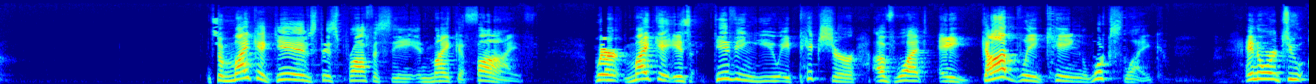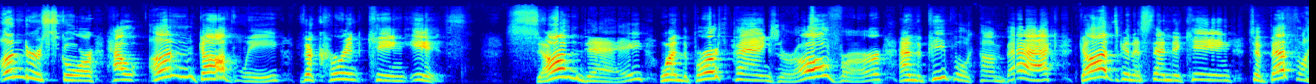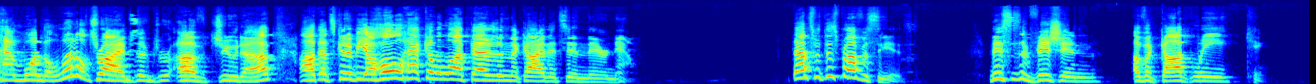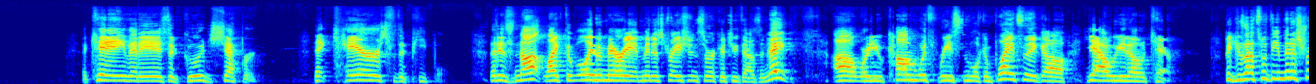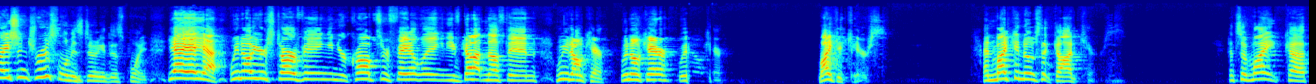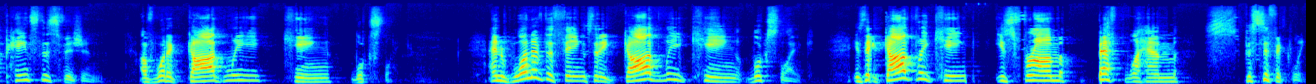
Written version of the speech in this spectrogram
So Micah gives this prophecy in Micah 5, where Micah is giving you a picture of what a godly king looks like in order to underscore how ungodly the current king is. Someday, when the birth pangs are over and the people come back, God's going to send a king to Bethlehem, one of the little tribes of, of Judah, uh, that's going to be a whole heck of a lot better than the guy that's in there now. That's what this prophecy is. This is a vision of a godly king, a king that is a good shepherd that cares for the people, that is not like the William and Mary administration circa 2008, uh, where you come with reasonable complaints and they go, yeah, we don't care. Because that's what the administration in Jerusalem is doing at this point. Yeah, yeah, yeah. We know you're starving and your crops are failing and you've got nothing. We don't care. We don't care. We don't care. Micah cares. And Micah knows that God cares. And so Micah paints this vision of what a godly king looks like. And one of the things that a godly king looks like is that godly king is from Bethlehem specifically.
